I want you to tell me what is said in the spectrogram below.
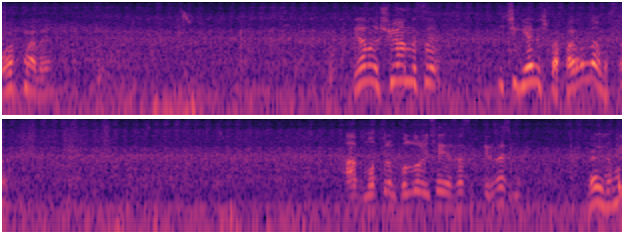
Korkma lan. Yalnız şu yanlısı içi geniş bak farkında mısın? Abi motorun pulluğunu içeri yasasıp girmez mi? Bence bu-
